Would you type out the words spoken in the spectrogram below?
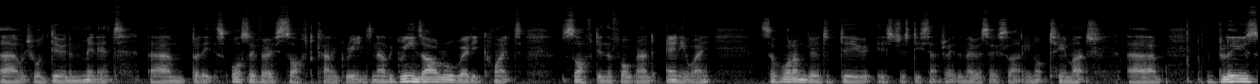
uh, which we'll do in a minute, um, but it's also very soft kind of greens. Now the greens are already quite soft in the foreground anyway, so what I'm going to do is just desaturate them ever so slightly, not too much. Um, the blues,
